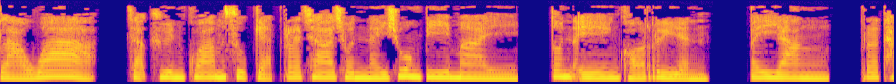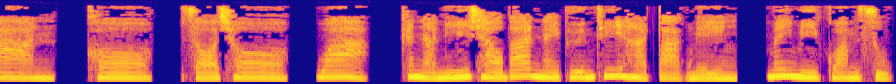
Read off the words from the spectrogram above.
กล่าวว่า จะคืนความสุขแก่ประชาชนในช่วงปีใหม่ ตนเองขอเรียน ไปยัง ประธาน คอสอชอว่า ขณะนี้ชาวบ้านในพื้นที่หาดปากเมง ไม่มีความสุข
